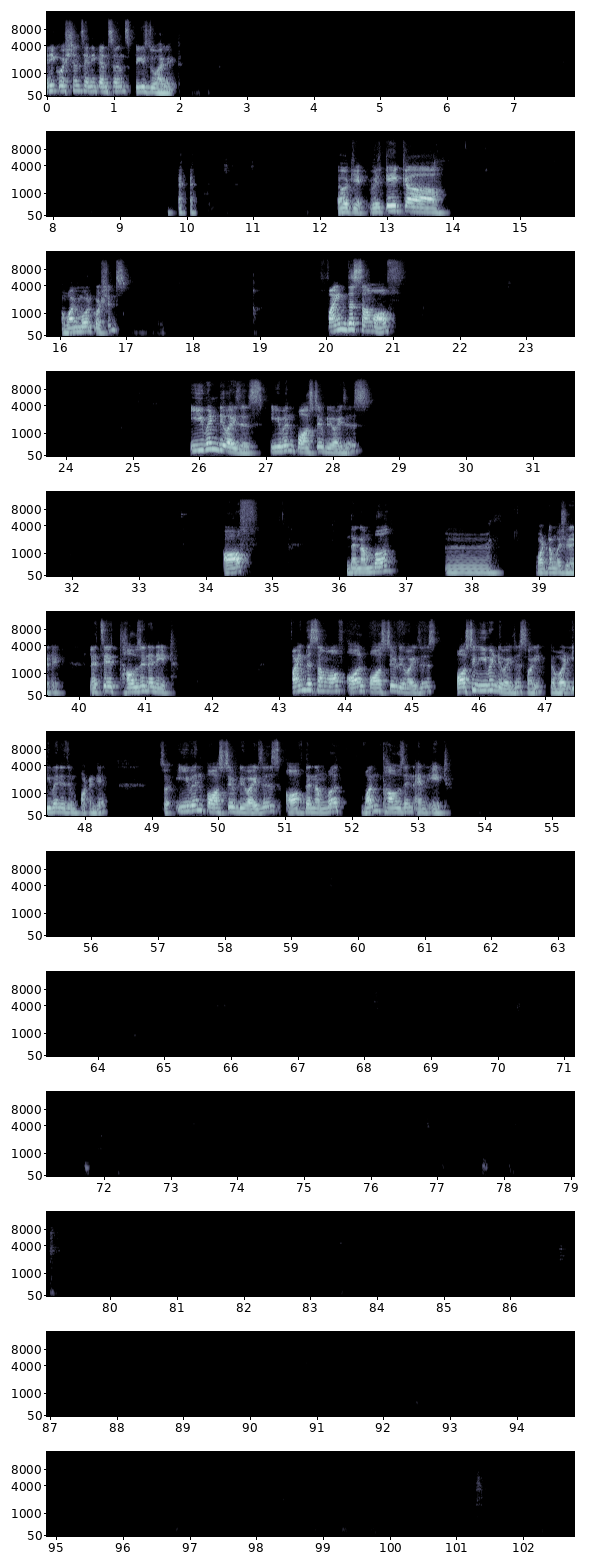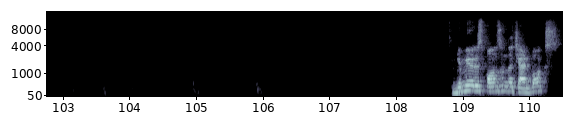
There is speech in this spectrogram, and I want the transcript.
Any questions, any concerns, please do highlight. okay, we'll take uh, one more questions. Find the sum of even divisors, even positive divisors of the number, um, what number should I take? Let's say 1008. Find the sum of all positive divisors positive even divisors, sorry, the word even is important here. So even positive divisors of the number 1008. Give me a response in the chat box.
